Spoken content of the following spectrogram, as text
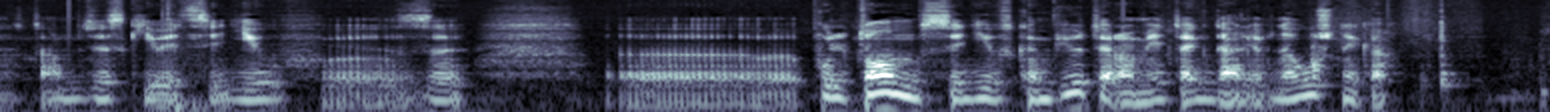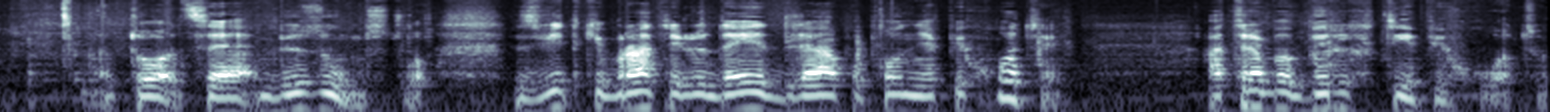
е, там зв'язківець сидів е, з пультом, сидів з комп'ютером і так далі в наушниках, то це безумство. Звідки брати людей для поповнення піхоти? А треба берегти піхоту.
